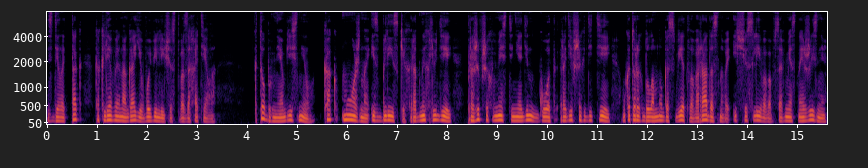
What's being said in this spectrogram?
сделать так, как левая нога его величества захотела. Кто бы мне объяснил, как можно из близких, родных людей, проживших вместе не один год, родивших детей, у которых было много светлого, радостного и счастливого в совместной жизни,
